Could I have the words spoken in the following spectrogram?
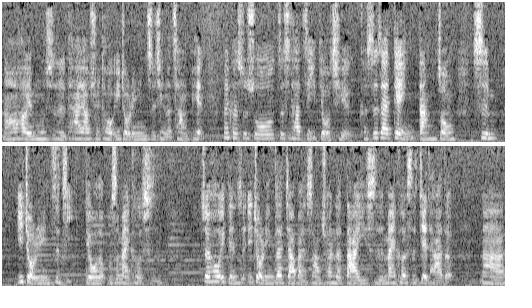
然后还有一幕是他要去偷一九零零之前的唱片，麦克斯说这是他自己丢弃的，可是，在电影当中是一九零零自己丢的，不是麦克斯。最后一点是一九零零在甲板上穿的大衣是麦克斯借他的，那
